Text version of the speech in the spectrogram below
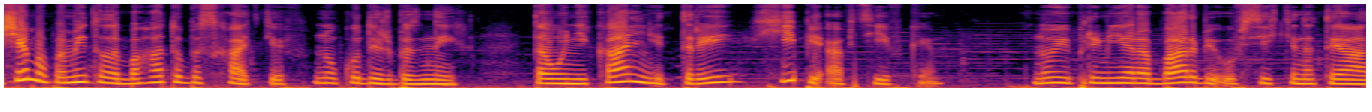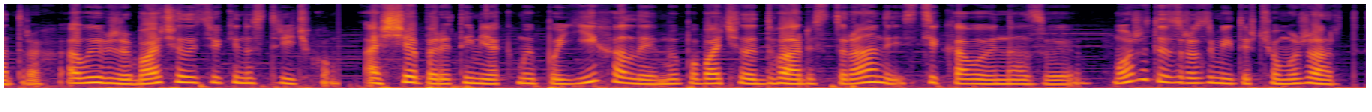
А ще ми помітили багато безхатьків, ну куди ж без них, та унікальні три хіпі автівки. Ну і прем'єра Барбі у всіх кінотеатрах. А ви вже бачили цю кінострічку? А ще перед тим як ми поїхали, ми побачили два ресторани з цікавою назвою. Можете зрозуміти, в чому жарт?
